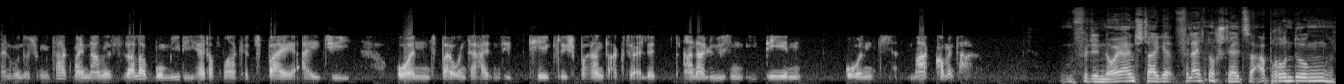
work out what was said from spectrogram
Einen wunderschönen Tag. Mein Name ist Salah Boumidi, Head of Markets bei IG. Und bei uns erhalten Sie täglich brandaktuelle Analysen, Ideen und Marktkommentare. Für den Neueinsteiger vielleicht noch schnell zur Abrundung.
